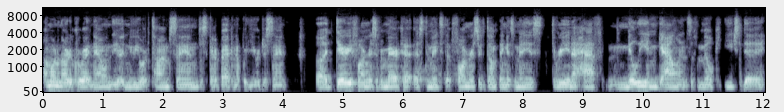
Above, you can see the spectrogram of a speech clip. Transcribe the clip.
I'm on an article right now in the uh, New York Times saying, just kind of backing up what you were just saying. Uh, Dairy Farmers of America estimates that farmers are dumping as many as three and a half million gallons of milk each day.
